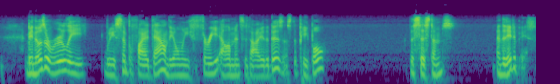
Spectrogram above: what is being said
I mean, those are really, when you simplify it down, the only three elements of value of the business the people, the systems, and the database.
